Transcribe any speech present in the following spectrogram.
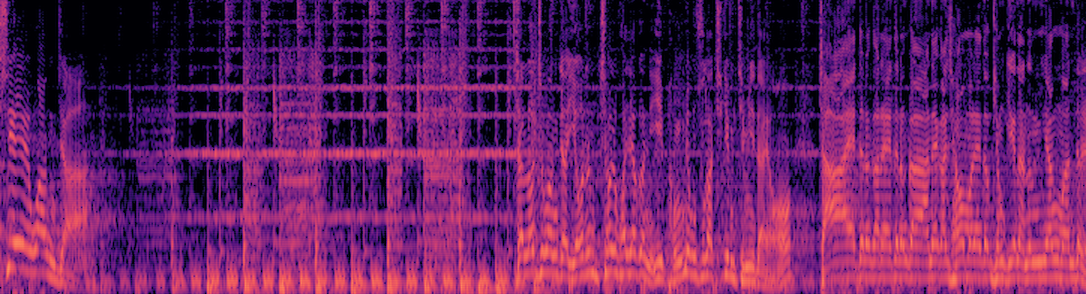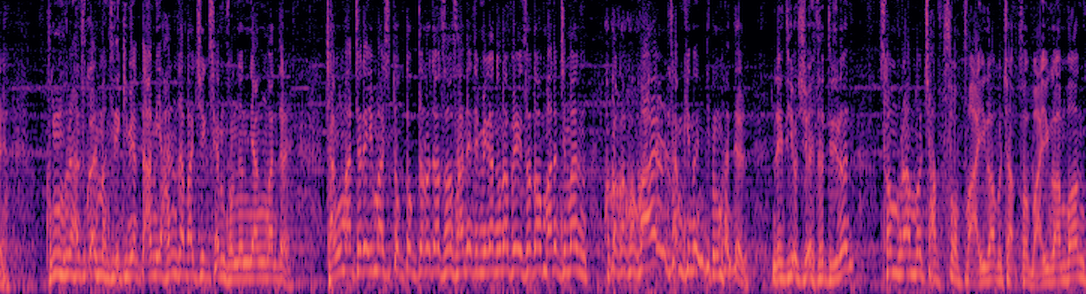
런치의 왕자. 자, 런치 왕자 여름철 활력은 이 박명수가 책임집니다요. 자, 애들은 가라, 애들은 가. 내가 샤워만 해도 경기가 나는 양만들. 국물 한 숟갈만 들이키면 땀이 한 사발씩 샘솟는 양만들. 장마철에 입맛이 똑똑 떨어져서 사내진미가 눈앞에 있어도 많은지만 콸콸콸콸 삼키는 양만들. 레디오쇼에서 드리는 선물 한번 잡숴봐. 이거 한번 잡숴봐. 이거 한번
